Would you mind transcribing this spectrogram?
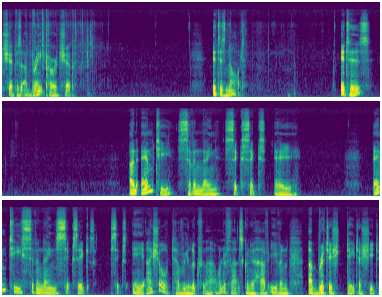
chip? Is it a bright power chip? It is not. It is an MT7966A. MT7966 6A. I shall have a look for that. I wonder if that's going to have even a British data sheet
